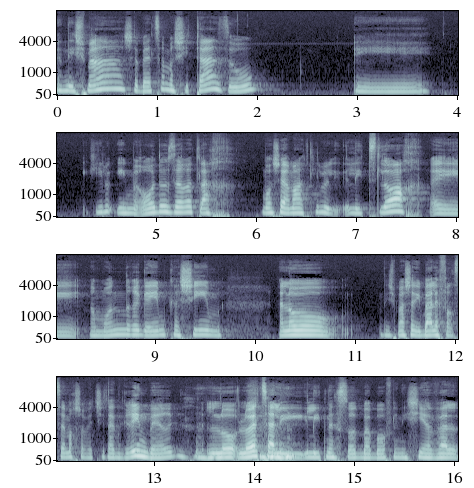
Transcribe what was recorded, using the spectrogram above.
נשמע שבעצם השיטה הזו, אה, כאילו, היא מאוד עוזרת לך, כמו שאמרת, כאילו, לצלוח אה, המון רגעים קשים. אני לא, נשמע שאני באה לפרסם עכשיו את שיטת גרינברג, לא, לא יצא לי להתנסות בה באופן אישי, אבל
